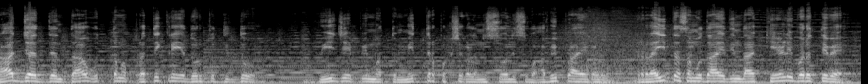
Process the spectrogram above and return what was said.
ರಾಜ್ಯಾದ್ಯಂತ ಉತ್ತಮ ಪ್ರತಿಕ್ರಿಯೆ ದೊರಕುತ್ತಿದ್ದು, ಬಿಜೆಪಿ ಮತ್ತು ಮಿತ್ರ ಪಕ್ಷಗಳನ್ನು ಸೋಲಿಸುವ ಅಭಿಪ್ರಾಯಗಳು ರೈತ ಸಮುದಾಯದಿಂದ ಕೇಳಿ ಬರುತ್ತಿವೆ.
